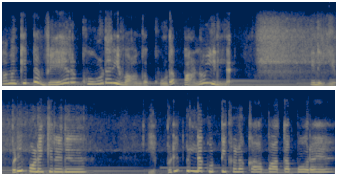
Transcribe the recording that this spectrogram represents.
அவன் கிட்ட வேற கோடரி வாங்க கூட பணம் இல்லை. இனி எப்படி பொழைக்கிறது? எப்படி பிள்ளை குட்டிகளை காப்பாத்த போறேன்?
